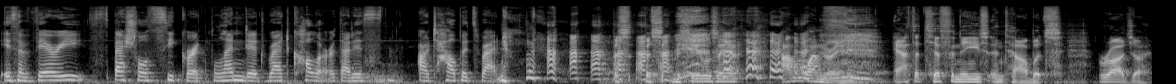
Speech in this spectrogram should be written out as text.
is a very special, secret blended red color that is our Talbot's red. I'm wondering after Tiffany's and Talbot's, Roger,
